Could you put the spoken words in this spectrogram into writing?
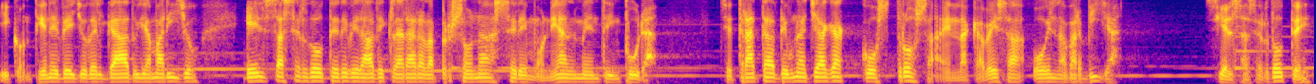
y contiene vello delgado y amarillo, el sacerdote deberá declarar a la persona ceremonialmente impura. Se trata de una llaga costrosa en la cabeza o en la barbilla. Si el sacerdote,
